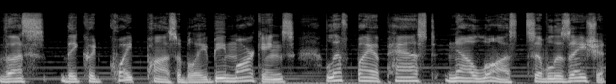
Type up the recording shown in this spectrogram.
Thus, they could quite possibly be markings left by a past, now lost civilization,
